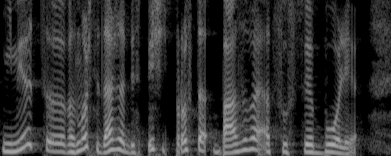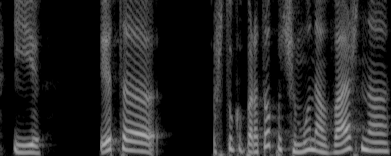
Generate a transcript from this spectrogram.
не имеют возможности даже обеспечить просто базовое отсутствие боли. И это штука про то, почему нам важно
